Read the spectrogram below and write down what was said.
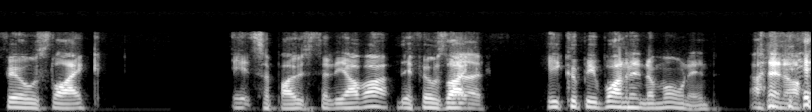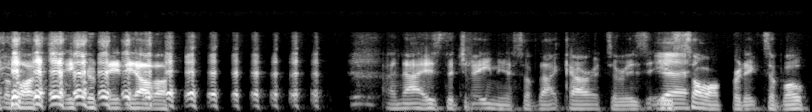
feels like it's opposed to the other. It feels like No. he could be one in the morning and then after lunch he could be the other. And that is the genius of that character. Is Yeah. he's so unpredictable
